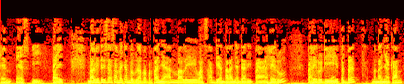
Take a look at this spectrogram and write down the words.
MSI. Baik, Mbak Fitri saya sampaikan beberapa pertanyaan melalui WhatsApp di antaranya dari Pak Heru. Pak Heru di Tebet menanyakan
